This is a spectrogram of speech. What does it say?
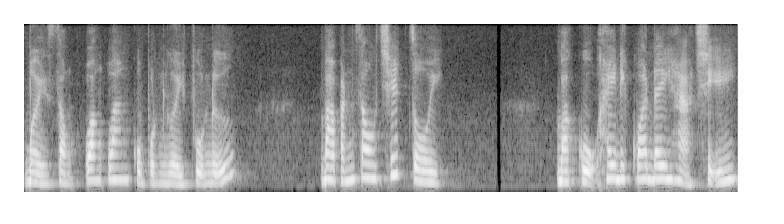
bởi giọng oang oang của một người phụ nữ. Bà bắn rau chết rồi. Bà cụ hay đi qua đây hả chị?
